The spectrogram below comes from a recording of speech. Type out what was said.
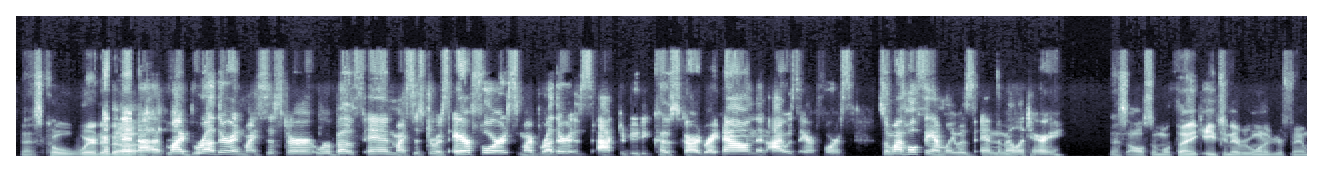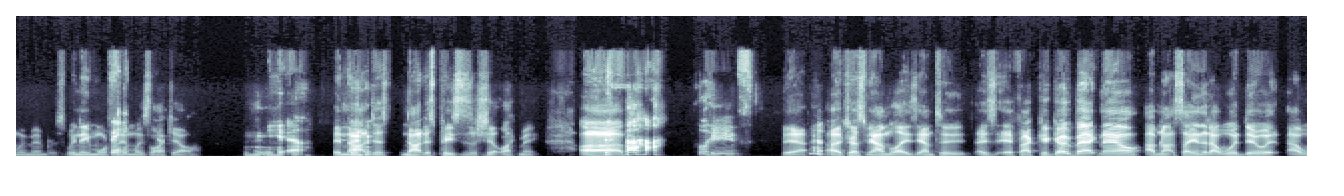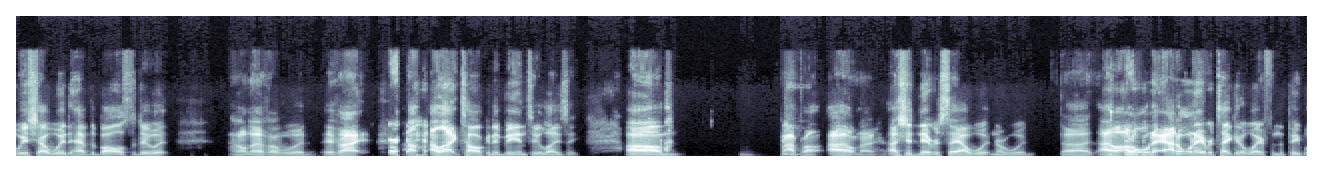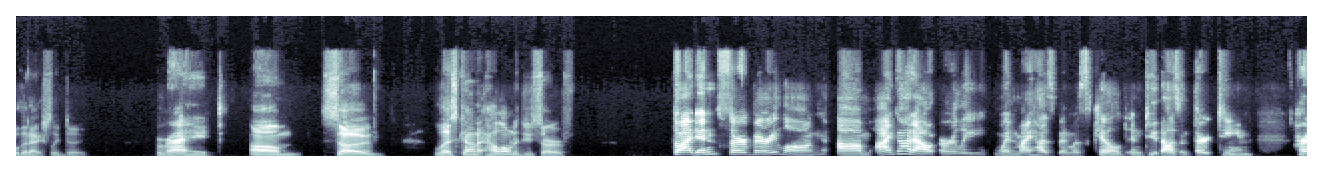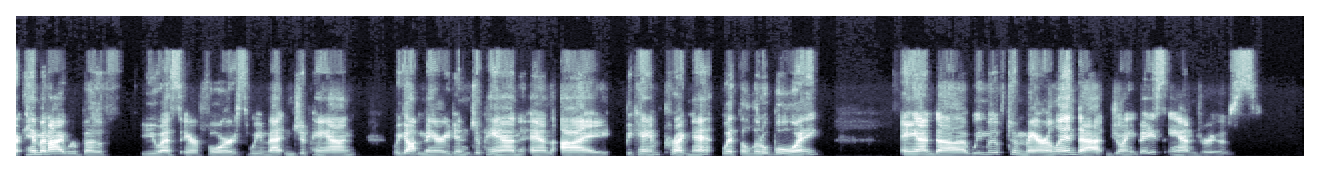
That's cool. Where did then uh, uh, my brother and my sister were both in. My sister was Air Force. My brother is active duty Coast Guard right now. And then I was Air Force. So my whole family was in the military. that's awesome. Well, thank each and every one of your family members. We need more Thank families like y'all, yeah. and not just not just pieces of shit like me. Um, Please. Yeah, uh, trust me, I'm lazy. I'm too. As if I could go back now, I'm not saying that I would do it. I wish I would have the balls to do it. I don't know if I would. If I, I, I like talking and being too lazy. Um, I probably, I don't know. I should never say I wouldn't or would. Uh, I don't, I don't want to. I don't want to ever take it away from the people that actually do. Right. Um, so let's kind of. How long did you serve? So I didn't serve very long. Um, I got out early when my husband was killed in 2013. Her, him and I were both U.S. Air Force. We met in Japan. We got married in Japan, and I became pregnant with a little boy. And uh, we moved to Maryland at Joint Base Andrews.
